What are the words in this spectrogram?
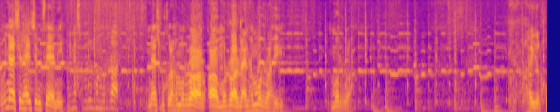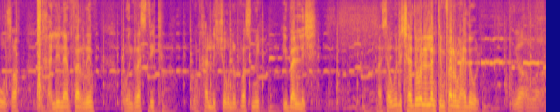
وناس لها اسم ثاني. في ناس بيقولوا لها مرار. ناس بكرهها مرار. آه مرار لأنها مرة هي. مرة. هي الخوصة. خلينا نفرم ونرستك ونخلي الشغل الرسمي يبلش. أسوي لك هذول اللي أنت مفرم هذول. يا الله.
